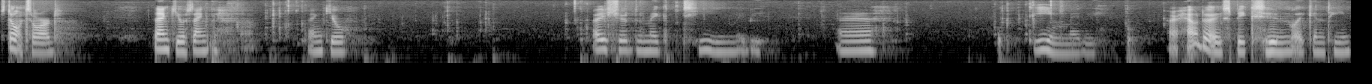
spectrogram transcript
stone sword. Thank you. Thank Thank you. I should make team maybe. Uh team maybe. Or how do I speak in like in team?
